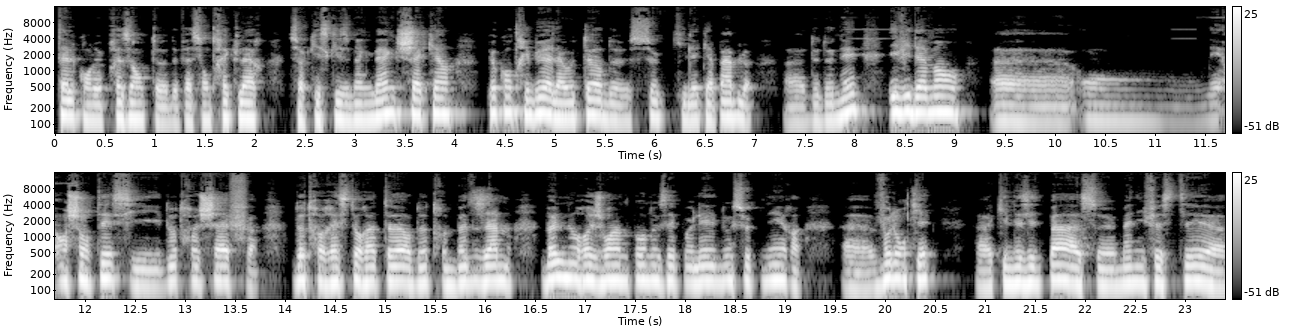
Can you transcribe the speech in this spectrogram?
tels qu'on le présente de façon très claire sur KissKissBankBank. Chacun peut contribuer à la hauteur de ce qu'il est capable euh, de donner. Évidemment, euh, on est enchanté si d'autres chefs, d'autres restaurateurs, d'autres bonnes âmes veulent nous rejoindre pour nous épauler, nous soutenir euh, volontiers, qu'ils n'hésitent pas à se manifester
